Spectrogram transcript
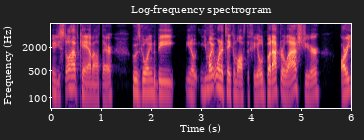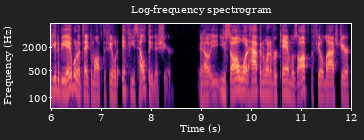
you, know, you still have Cam out there who's going to be, you know, you might want to take him off the field, but after last year, are you going to be able to take him off the field if he's healthy this year? You know, you saw what happened whenever Cam was off the field last year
